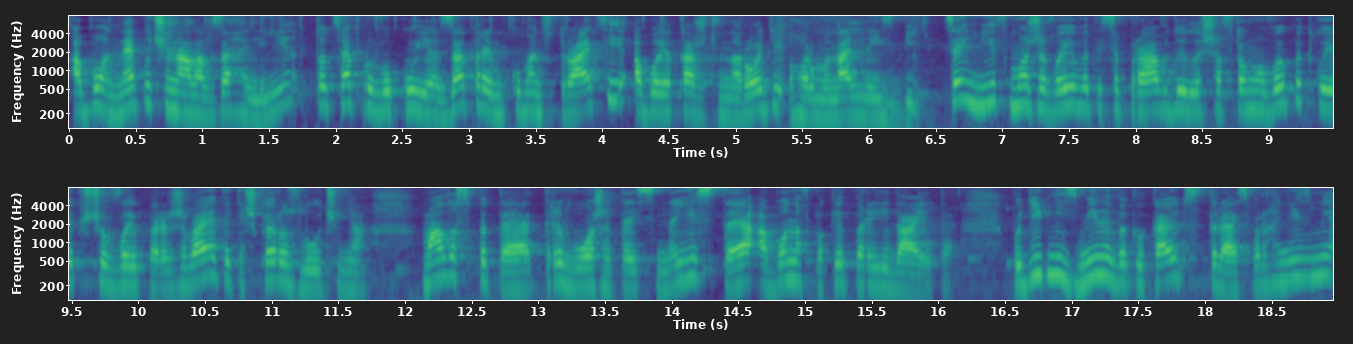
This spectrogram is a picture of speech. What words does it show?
або не починала взагалі, то це провокує затримку менструації або, як кажуть в народі, гормональний збій. Цей міф може виявитися правдою лише в тому випадку, якщо ви переживаєте тяжке розлучення, мало спите, тривожитесь, не їсте або навпаки переїдаєте. Подібні зміни викликають стрес в організмі,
